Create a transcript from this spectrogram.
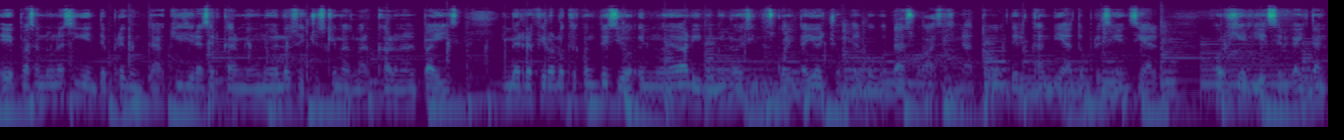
Eh, pasando a una siguiente pregunta, quisiera acercarme a uno de los hechos que más marcaron al país y me refiero a lo que aconteció el 9 de abril de 1948, el Bogotazo, asesinato del candidato presidencial Jorge Eliezer Gaitán.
